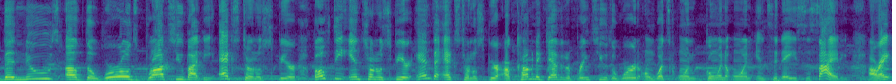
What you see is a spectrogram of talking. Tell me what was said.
The News of the Worlds, brought to you by the External Sphere. Both the Internal Sphere and the External Sphere are coming together to bring to you the word on what's on, going on in today's society. Alright?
